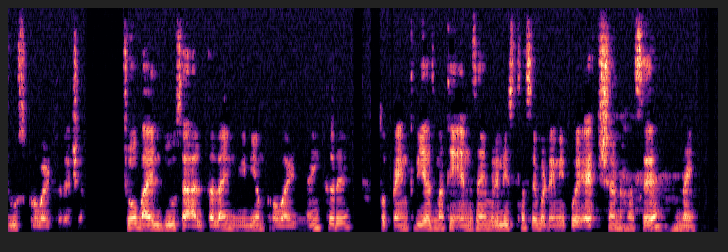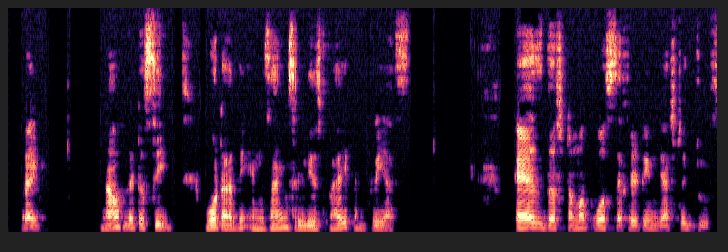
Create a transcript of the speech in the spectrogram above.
જ્યુસ પ્રોવાઈડ કરે છે જો bile juice alkaline medium provide નહીં કરે તો પેન્ક્રિયાઝમાંથી એન્ઝાઇમ રિલીઝ થશે બટ એની કોઈ એક્શન હશે નહીં right now let us see what are the enzymes released by pancreas as the stomach was secreting gastric juice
